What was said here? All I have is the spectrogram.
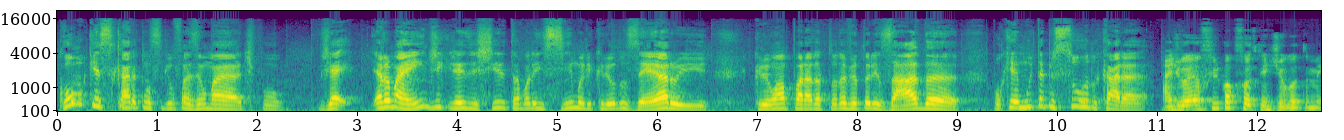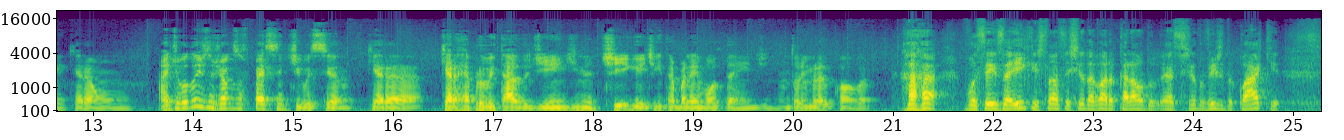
como que esse cara conseguiu fazer uma, tipo... Já, era uma engine que já existia, ele trabalhou em cima, ele criou do zero e criou uma parada toda vetorizada. Porque é muito absurdo, cara. A gente jogou, eu fui qual que foi outro que a gente jogou também, que era um. A gente jogou dois jogos FPS antigos esse ano, que era, que era reaproveitado de engine antiga e tinha que trabalhar em volta da engine. Não tô lembrado qual agora. Vocês aí que estão assistindo agora o canal, do, assistindo o vídeo do Quack,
